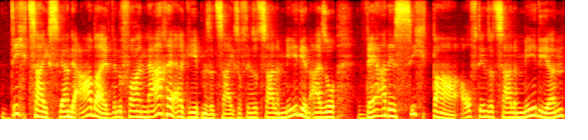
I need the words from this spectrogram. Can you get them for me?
dich zeigst während der Arbeit, wenn du vorher-nachher Ergebnisse zeigst auf den sozialen Medien, also werde sichtbar auf den sozialen Medien,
